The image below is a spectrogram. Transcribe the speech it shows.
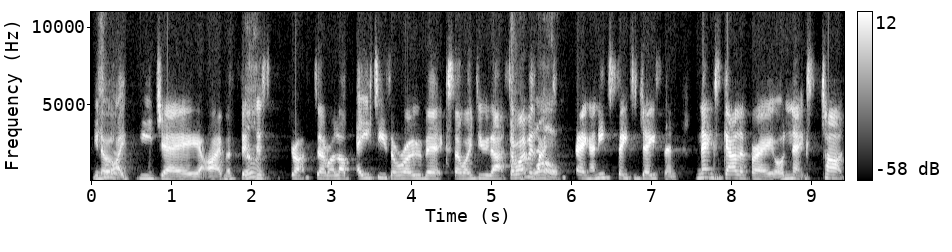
you know Sure. i dj i'm a fitness instructor i love 80s aerobics so i do that. So i was Wow. actually saying i need to say to jason next gallifrey or next tar-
